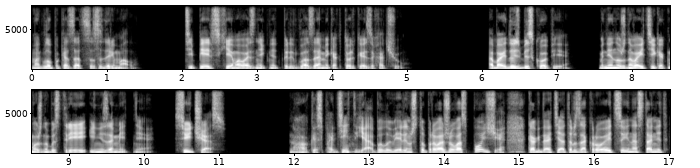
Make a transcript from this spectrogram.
Могло показаться, задремал. Теперь схема возникнет перед глазами, как только я захочу. Обойдусь без копии. Мне нужно войти как можно быстрее и незаметнее. Сейчас. «Но, господин, я был уверен, что провожу вас позже, когда театр закроется и настанет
